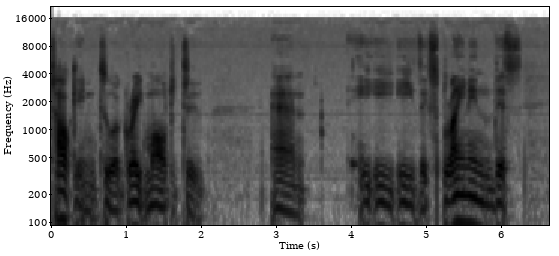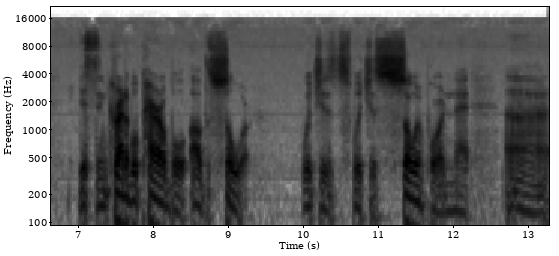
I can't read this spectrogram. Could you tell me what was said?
talking to a great multitude, and he, he he's explaining this this incredible parable of the sower, which is which is so important that uh,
